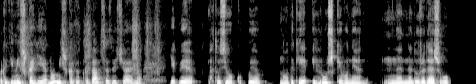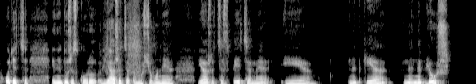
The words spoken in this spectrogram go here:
Отакий мішка є. Ну, мішка би продався, звичайно, якби хтось його купив. Ну, такі ігрушки, вони не, не дуже дешево обходяться і не дуже скоро в'яжуться, тому що вони в'яжуться спицями і нитки, не плюш.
